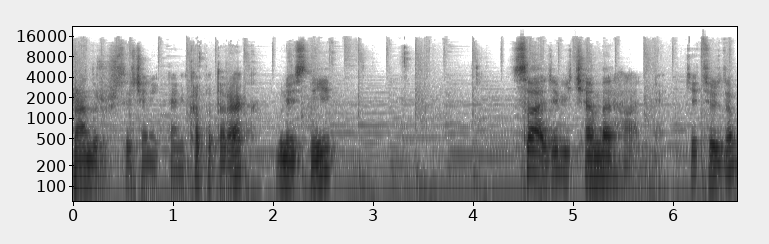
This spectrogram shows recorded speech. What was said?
render seçeneklerini kapatarak bu nesneyi sadece bir çember haline getirdim.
